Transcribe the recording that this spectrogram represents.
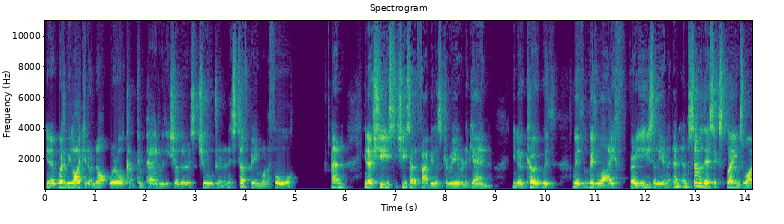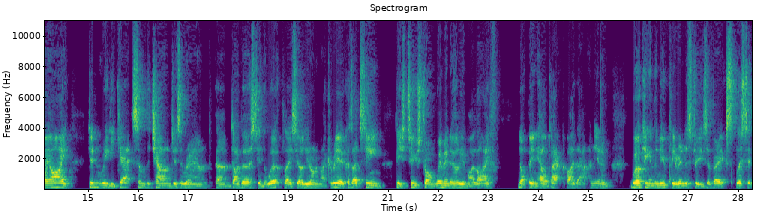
you know whether we like it or not, we're all compared with each other as children, and it's tough being one of four. And you know she's she's had a fabulous career, and again, you know cope with with with life very easily, and and, and some of this explains why I didn't really get some of the challenges around um, diversity in the workplace earlier on in my career because I'd seen these two strong women early in my life, not being held back by that. And, you know, working in the nuclear industry is a very explicit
